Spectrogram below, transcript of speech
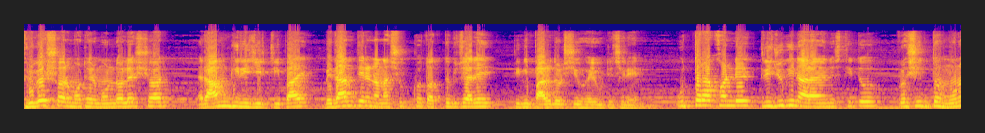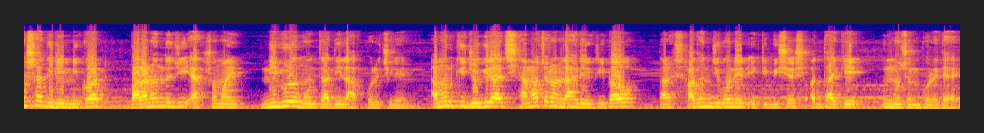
ধ্রুবেশ্বর মঠের মণ্ডলেশ্বর রামগিরিজির কৃপায় বেদান্তের নানা সূক্ষ্ম তত্ত্ববিচারে তিনি পারদর্শী হয়ে উঠেছিলেন। উত্তরাখণ্ডের ত্রিযুগী নারায়ণ স্থিত প্রসিদ্ধ মনসাগিরির নিকট বালানন্দজি একসময় নিগুড় মন্ত্রাদি লাভ করেছিলেন। এমনকি যোগীরাজ শ্যামাচরণ লাহিড়ির কৃপাও তার সাধন জীবনের একটি বিশেষ অধ্যায়কে উন্মোচন করে দেয়।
